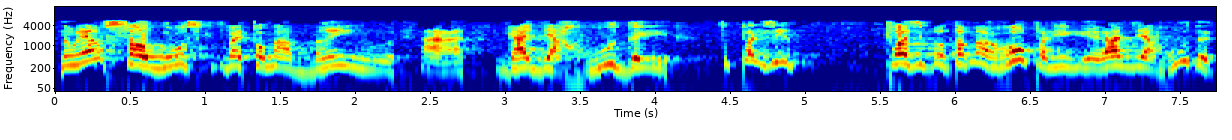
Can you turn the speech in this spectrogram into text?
Não é o sal grosso que tu vai tomar banho, a galho de arruda e tu pode pode botar uma roupa de galho de arruda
